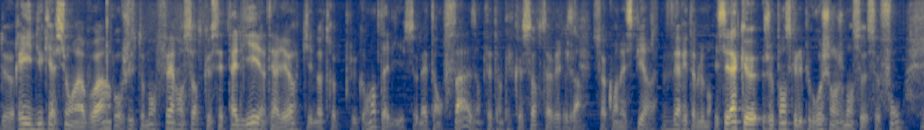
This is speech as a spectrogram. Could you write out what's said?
de rééducation à avoir pour justement faire en sorte que cet allié intérieur, qui est notre plus grand allié, se mette en phase, en fait, en quelque sorte, avec ce à quoi on aspire véritablement. Et c'est là que je pense que les plus gros changements se, se font. Mm.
